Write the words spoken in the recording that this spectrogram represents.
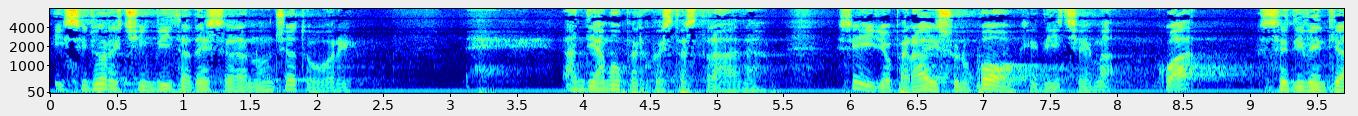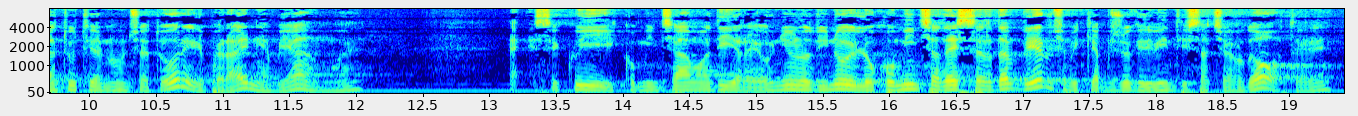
il Signore ci invita ad essere annunciatori, eh, andiamo per questa strada. Sì, gli operai sono pochi, dice, ma qua se diventiamo tutti annunciatori, gli operai ne abbiamo. Eh? Eh, se qui cominciamo a dire, ognuno di noi lo comincia ad essere davvero, c'è mica bisogno che diventi sacerdote. Eh?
